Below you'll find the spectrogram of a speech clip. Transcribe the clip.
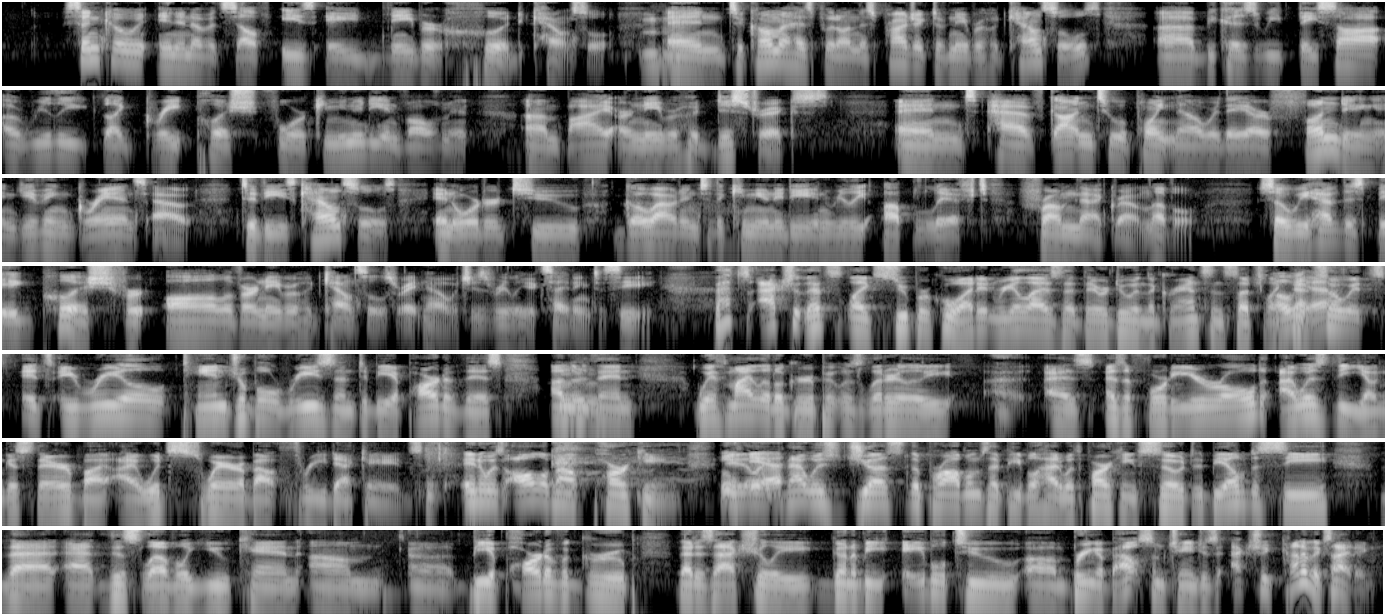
SENCo, in and of itself, is a neighborhood council, and Tacoma has put on this project of neighborhood councils uh, because we they saw a really like great push for community involvement um, by our neighborhood districts and have gotten to a point now where they are funding and giving grants out to these councils in order to go out into the community and really uplift from that ground level. So we have this big push for all of our neighborhood councils right now, which is really exciting to see. That's actually that's like super cool. I didn't realize that they were doing the grants and such like Oh, that. yeah. So it's it's a real tangible reason to be a part of this. Other Mm-hmm. than with my little group, it was literally uh, as as a forty year old, I was the youngest there by I would swear about three decades, and it was all about parking. And, like, that was just the problems that people had with parking. So to be able to see that at this level you can um, uh, be a part of a group that is actually going to be able to um, bring about some changes, actually kind of exciting.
